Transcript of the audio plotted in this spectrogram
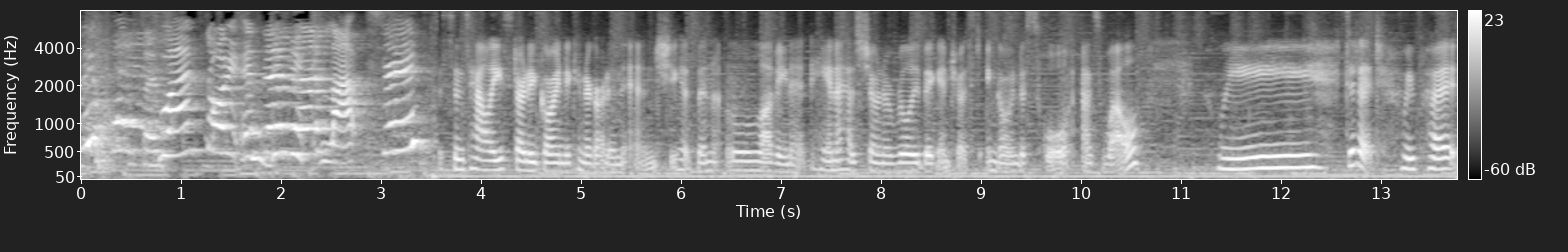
people's friends are in different classes. Since Halle started going to kindergarten and she has been loving it, Hannah has shown a really big interest in going to school as well. We did it. We put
